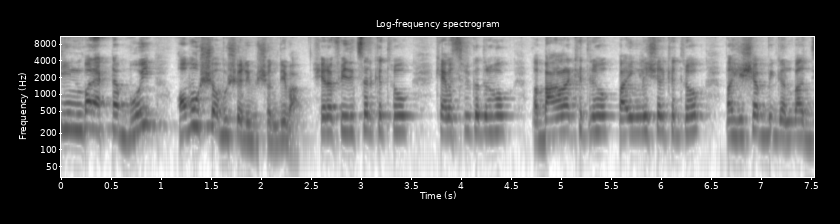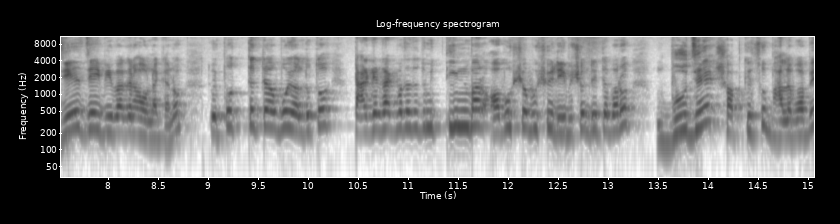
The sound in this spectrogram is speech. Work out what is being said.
তিনবার একটা বই অবশ্যই অবশ্যই রিভিশন দিবা। সেটা ফিজিক্সের ক্ষেত্রে হোক কেমিস্ট্রির ক্ষেত্রে হোক, বা বাংলার ক্ষেত্রে হোক, বা ইংলিশের ক্ষেত্রে হোক, বা হিসাব বিজ্ঞান, বা যে যেই বিভাগের হও না কেন, তুমি প্রত্যেকটা বই অন্তত টার্গেট রাখবা যাতে তুমি তিনবার অবশ্যই অবশ্যই রিভিশন দিতে পারো, বুঝে সব কিছু ভালোভাবে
